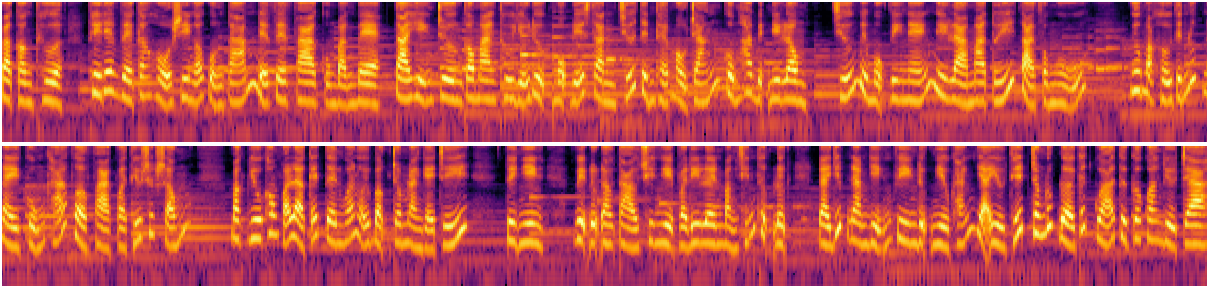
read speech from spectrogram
và còn thừa thì đem về căn hộ riêng ở quận 8 để phê pha cùng bạn bè. Tại hiện trường, công an thu giữ được một đĩa xanh chứa tinh thể màu trắng cùng hai bịch ni lông chứa 11 viên nén nghi là ma túy tại phòng ngủ. Gương mặt hữu tính lúc này cũng khá phờ phạt và thiếu sức sống. Mặc dù không phải là cái tên quá nổi bật trong làng giải trí, Tuy nhiên, việc được đào tạo chuyên nghiệp và đi lên bằng chính thực lực đã giúp nam diễn viên được nhiều khán giả yêu thích. Trong lúc đợi kết quả từ cơ quan điều tra,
